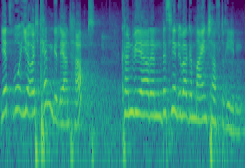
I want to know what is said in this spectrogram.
jetzt wo ihr euch kennengelernt habt, können wir ja dann ein bisschen über Gemeinschaft reden.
